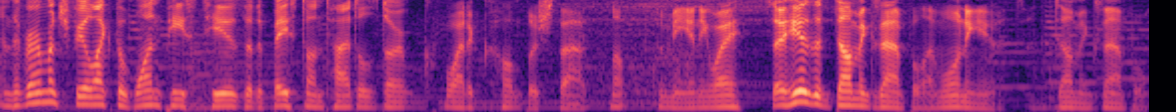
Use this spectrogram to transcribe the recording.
And I very much feel like the One Piece tiers that are based on titles don't quite accomplish that. Not for me anyway. So here's a dumb example, I'm warning you. It's a dumb example.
